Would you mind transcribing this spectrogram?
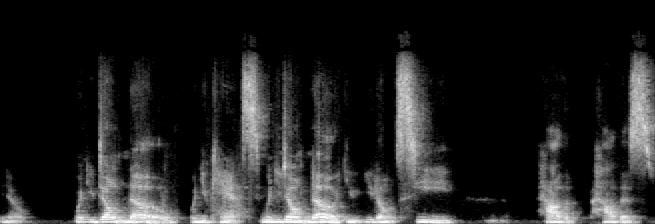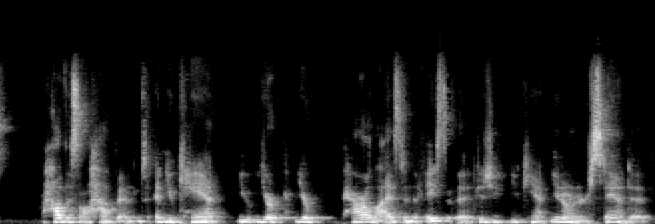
you know, when you don't know, when you can't, when you don't know, you you don't see how the how this how this all happened, and you can't you you're you're paralyzed in the face of it because you you can't you don't understand it.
